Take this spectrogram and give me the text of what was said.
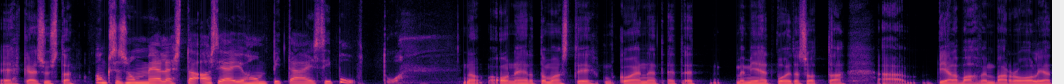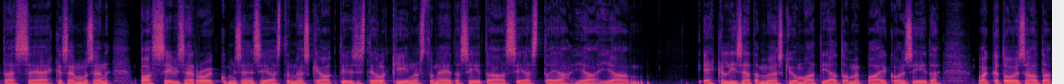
ehkäisystä. Onko se sun mielestä asia, johon pitäisi puuttua? No on ehdottomasti. Koen, että, että, että me miehet voitaisiin ottaa ää, vielä vahvempaa roolia tässä ja ehkä semmoisen passiivisen roikkumisen sijasta myöskin aktiivisesti olla kiinnostuneita siitä asiasta ja, ja, ja ehkä lisätä myöskin omaa tietoamme paikoin siitä, vaikka toisaalta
